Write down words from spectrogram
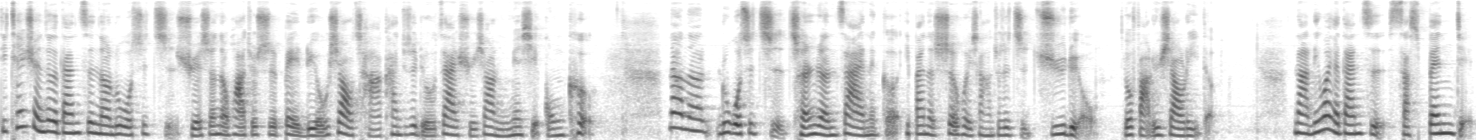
detention 这个单字呢，如果是指学生的话，就是被留校察看，就是留在学校里面写功课。那呢，如果是指成人在那个一般的社会上，就是指拘留，有法律效力的。那另外一个单字 suspended，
